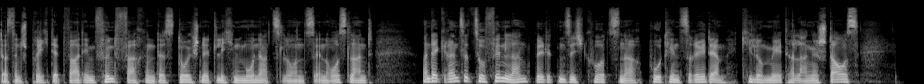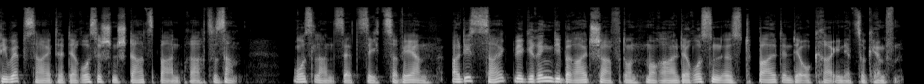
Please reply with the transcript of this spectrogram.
Das entspricht etwa dem Fünffachen des durchschnittlichen Monatslohns in Russland. An der Grenze zu Finnland bildeten sich kurz nach Putins Rede kilometerlange Staus. Die Webseite der russischen Staatsbahn brach zusammen. Russland setzt sich zur Wehr. All dies zeigt, wie gering die Bereitschaft und Moral der Russen ist, bald in der Ukraine zu kämpfen.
